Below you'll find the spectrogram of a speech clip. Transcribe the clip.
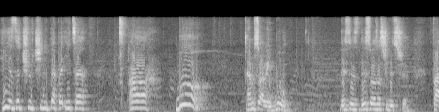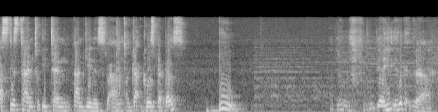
He is the true chili pepper eater. Ah, uh, boo! I'm sorry, boo. This is this was a stupid show. Fast this time to eat 10 um, Guinness um, ghost peppers. Boo! yeah, he, look at yeah.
